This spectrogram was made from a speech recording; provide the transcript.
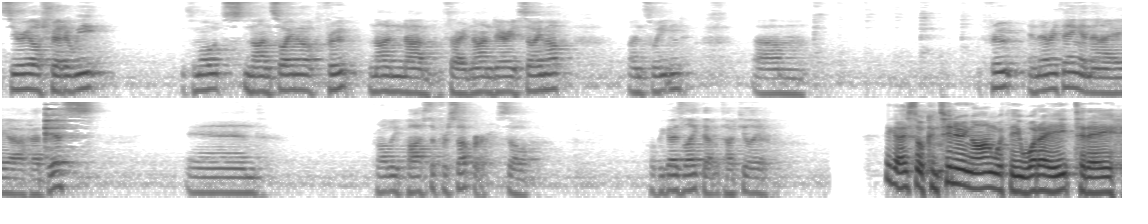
cereal, shredded wheat, some oats, non-soy milk, fruit, non, um, sorry, non-dairy soy milk, unsweetened, um, fruit and everything. And then I uh, had this and probably pasta for supper. So hope you guys like that. We'll talk to you later. Hey guys, so continuing on with the what I ate today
